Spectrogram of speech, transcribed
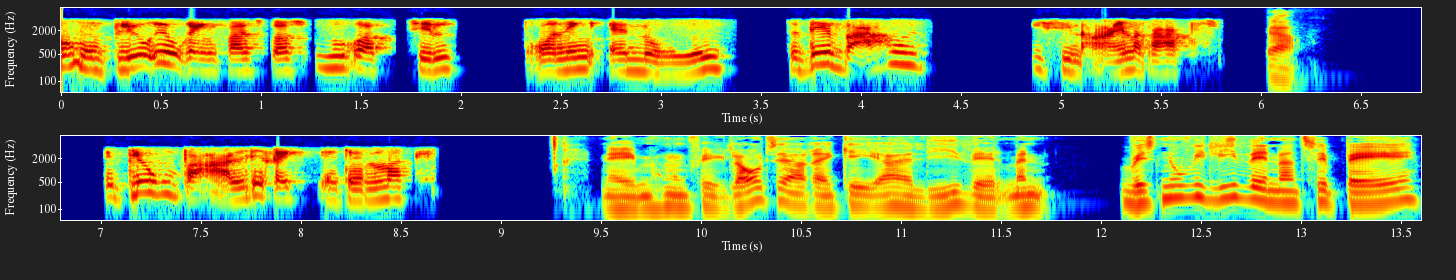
og hun blev jo rent faktisk også udråbt til dronning af Norge. Så det var hun i sin egen ret. Ja. Det blev hun bare aldrig rigtig af Danmark. Nej, men hun fik lov til at regere alligevel. Men hvis nu vi lige vender tilbage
